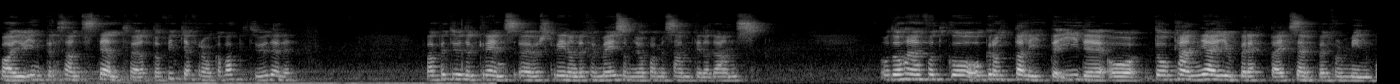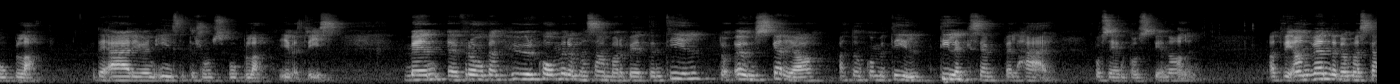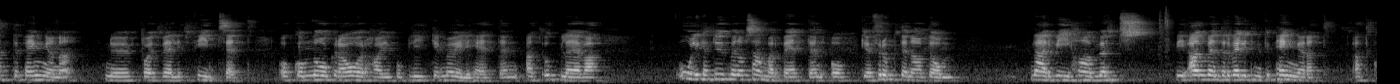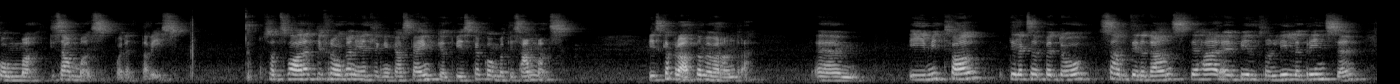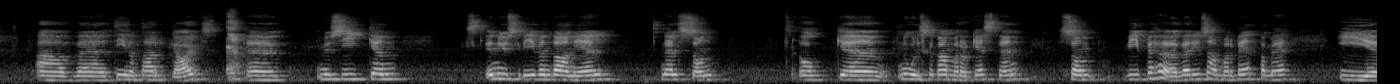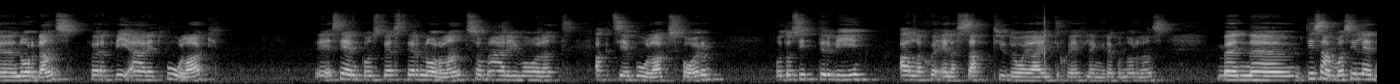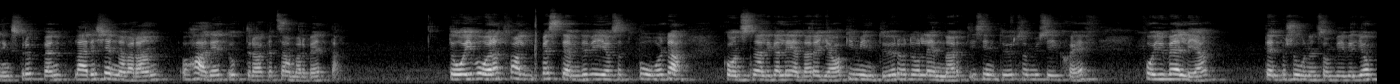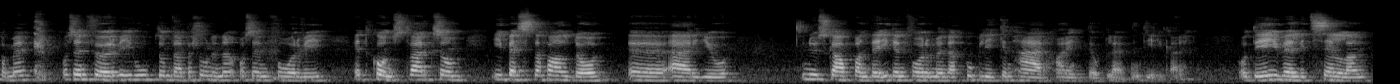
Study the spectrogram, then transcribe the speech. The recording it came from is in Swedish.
var ju intressant ställt för att då fick jag fråga vad betyder det? Vad betyder gränsöverskridande för mig som jobbar med samtida dans? Och då har jag fått gå och grotta lite i det och då kan jag ju berätta exempel från min bubbla. Det är ju en institutionsbubbla, givetvis. Men eh, frågan hur kommer de här samarbeten till? Då önskar jag att de kommer till, till exempel här på scenkonstbiennalen. Att vi använder de här skattepengarna nu på ett väldigt fint sätt och om några år har ju publiken möjligheten att uppleva olika typer av samarbeten och frukten av dem när vi har mötts. Vi använder väldigt mycket pengar att, att komma tillsammans på detta vis. Så att svaret till frågan är egentligen ganska enkelt, vi ska komma tillsammans. Vi ska prata med varandra. Ehm, I mitt fall, till exempel då, samtida dans, det här är en bild från Lille Prinsen av eh, Tina Tarpgard. Ehm, Musiken, nyskriven Daniel Nelson och eh, Nordiska kammarorkestern som vi behöver ju samarbeta med i eh, Nordans Norrdans för att vi är ett bolag. Det är Scenkonst Västernorrland som är i vårt aktiebolagsform och då sitter vi alla, eller satt ju då, jag är inte chef längre på Norrlands, men eh, tillsammans i ledningsgruppen lärde känna varandra och hade ett uppdrag att samarbeta. Då i vårt fall bestämde vi oss att båda konstnärliga ledare, jag i min tur och då Lennart i sin tur som musikchef, får ju välja den personen som vi vill jobba med och sen för vi ihop de där personerna och sen får vi ett konstverk som i bästa fall då eh, är ju nyskapande i den formen att publiken här har inte upplevt den tidigare. Och det är ju väldigt sällan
